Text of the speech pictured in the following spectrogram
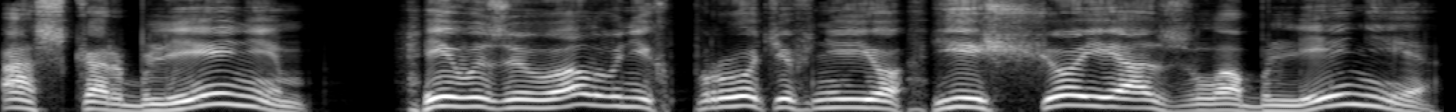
оскорблением и вызывал в них против нее еще и озлобление.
